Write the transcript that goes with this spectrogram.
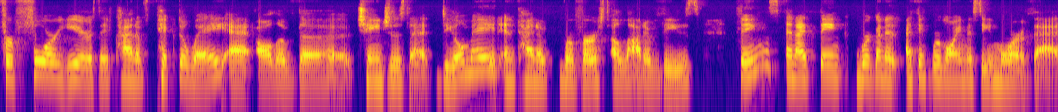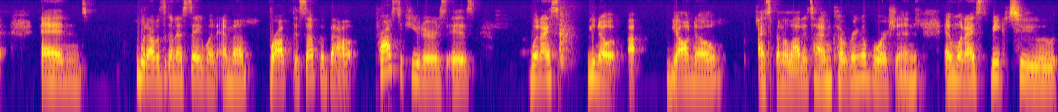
for four years they've kind of picked away at all of the changes that Deal made and kind of reversed a lot of these things. And I think we're gonna I think we're going to see more of that. And what I was gonna say when Emma brought this up about prosecutors is when I you know uh, y'all know I spend a lot of time covering abortion, and when I speak to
